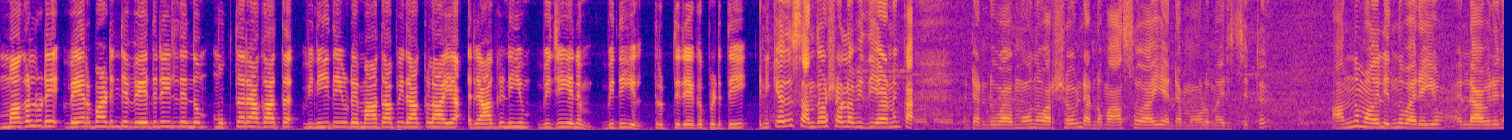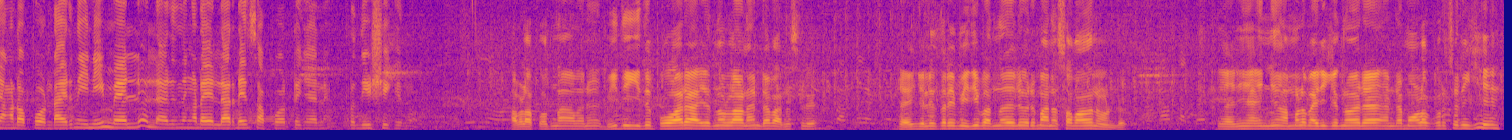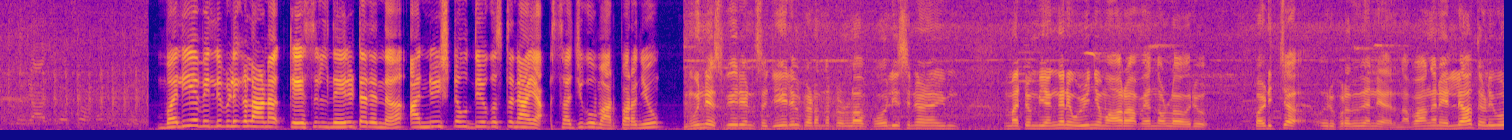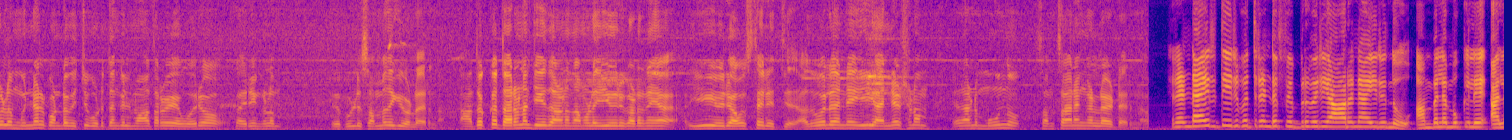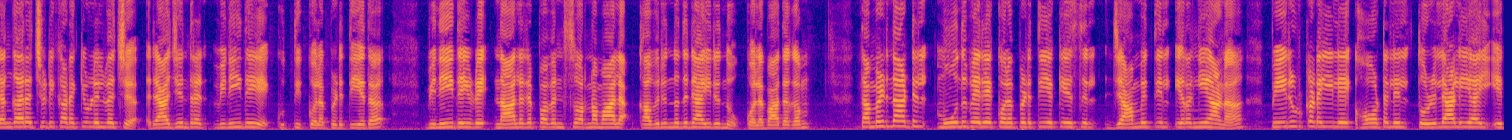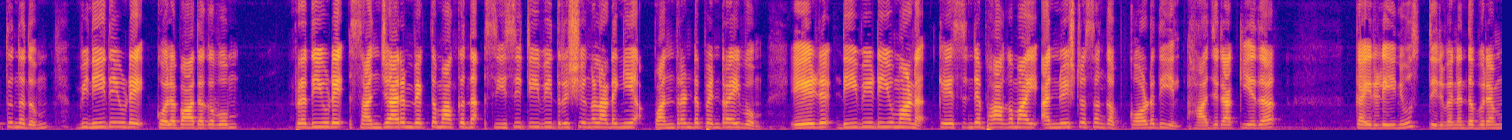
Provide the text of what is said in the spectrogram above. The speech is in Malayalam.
മകളുടെ വേർപാടിന്റെ വേദനയിൽ നിന്നും മുക്തരാകാത്ത വിനീതയുടെ മാതാപിതാക്കളായ രാഗിണിയും വിജയനും വിധിയിൽ തൃപ്തി രേഖപ്പെടുത്തി. എനിക്കത് സന്തോഷമുള്ള വിധിയാണ്. രണ്ട് മൂന്ന് വർഷവും രണ്ട് മാസവുമായി എന്റെ മോൾ മരിച്ചിട്ട് അന്ന് മുതൽ ഇന്ന് വരെയും എല്ലാവരും ഞങ്ങളുടെ ഒപ്പം ഉണ്ടായിരുന്നു. ഇനിയും മേലിൽ എല്ലാവരും നിങ്ങളുടെ എല്ലാവരുടെയും സപ്പോർട്ട് ഞാൻ പ്രതീക്ഷിക്കുന്നു. അവളെ കൊന്നവന് വിധി ഇത് പോരാ എന്നുള്ളതാണ് എന്റെ മനസ്സിൽ. പക്ഷേ എങ്കിലും ഇത്രയും വിധി വന്നതിൽ ഒരു മനസ്സമാധാനമുണ്ട്. ഇനി ഇനി നമ്മൾ മരിക്കുന്നവരെ എന്റെ മോളെക്കുറിച്ച് എനിക്ക് വലിയ വെല്ലുവിളികളാണ് കേസിൽ നേരിട്ടതെന്ന് അന്വേഷണ ഉദ്യോഗസ്ഥനായ സജികുമാർ പറഞ്ഞു. മുൻ എക്സ്പീരിയൻസ് ജയിലിൽ കടന്നിട്ടുള്ള പോലീസിനെയും മറ്റും എങ്ങനെ ഒഴിഞ്ഞു മാറാം എന്നുള്ള ഒരു പഠിച്ച ഒരു പ്രതി തന്നെയായിരുന്നു. അപ്പോൾ അങ്ങനെ എല്ലാ തെളിവുകളും മുന്നിൽ കൊണ്ട് വെച്ച് കൊടുത്തെങ്കിൽ മാത്രമേ ഓരോ കാര്യങ്ങളും പുള്ളി സമ്മതിക്കുകയുള്ളായിരുന്നു. അതൊക്കെ തരണം ചെയ്താണ് നമ്മൾ ഈ ഒരു ഘടനയെ ഈ ഒരു അവസ്ഥയിലെത്തിയത്. അതുപോലെ തന്നെ ഈ അന്വേഷണം ഏതാണ്ട് മൂന്ന് സംസ്ഥാനങ്ങളിലായിട്ടായിരുന്നു. രണ്ടായിരത്തി ഇരുപത്തിരണ്ട് ഫെബ്രുവരി ആറിനായിരുന്നു അമ്പലമുക്കിലെ അലങ്കാരച്ചെടി കടയ്ക്കുള്ളിൽ വെച്ച് രാജേന്ദ്രൻ വിനീതയെ കുത്തിക്കൊലപ്പെടുത്തിയത്. വിനീതയുടെ നാലര പവൻ സ്വർണമാല കവരുന്നതിനായിരുന്നു കൊലപാതകം. തമിഴ്നാട്ടിൽ മൂന്നുപേരെ കൊലപ്പെടുത്തിയ കേസിൽ ജാമ്യത്തിൽ ഇറങ്ങിയാണ് പേരൂർക്കടയിലെ ഹോട്ടലിൽ തൊഴിലാളിയായി എത്തുന്നതും വിനീതയുടെ കൊലപാതകവും. പ്രതിയുടെ സഞ്ചാരം വ്യക്തമാക്കുന്ന സി സി ടി വി ദൃശ്യങ്ങളടങ്ങിയ പന്ത്രണ്ട് പെൻഡ്രൈവും ഏഴ് ഡി വി ഡിയുമാണ് കേസിന്റെ ഭാഗമായി അന്വേഷണ സംഘം കോടതിയിൽ ഹാജരാക്കിയത്. കൈരളി ന്യൂസ് തിരുവനന്തപുരം.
